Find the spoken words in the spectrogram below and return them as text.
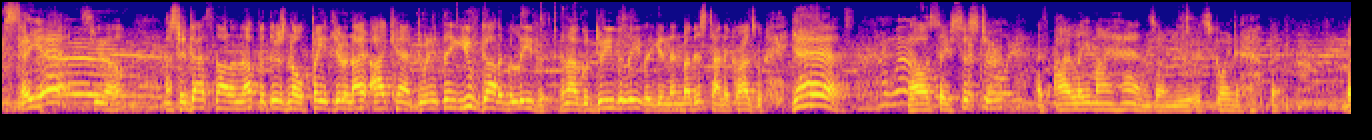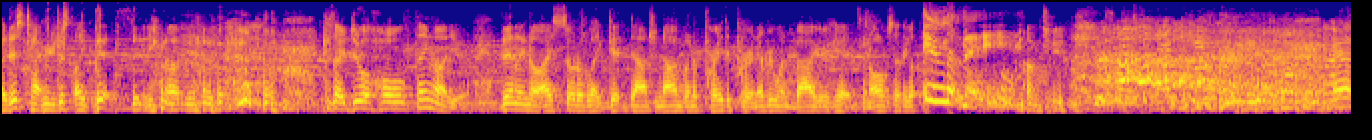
say yes, you know. I said, that's not enough. If there's no faith here tonight, I can't do anything. You've got to believe it. And I'll go, do you believe it? Again, then by this time the crowds go, yes. And I'll say, sister, as I lay my hands on you, it's going to happen. By this time, you're just like this, you know, because I do a whole thing on you. Then, you know, I sort of like get down to now I'm going to pray the prayer, and everyone bow your heads, and all of a sudden they go, in the name of Jesus. and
